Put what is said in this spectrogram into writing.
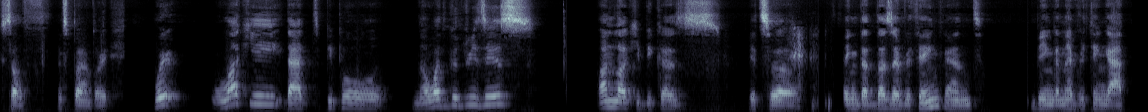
self-explanatory. We're lucky that people know what Goodreads is. Unlucky because it's a thing that does everything, and being an everything app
